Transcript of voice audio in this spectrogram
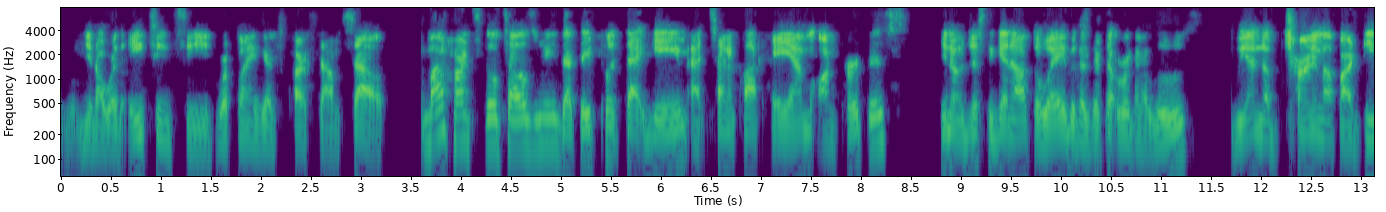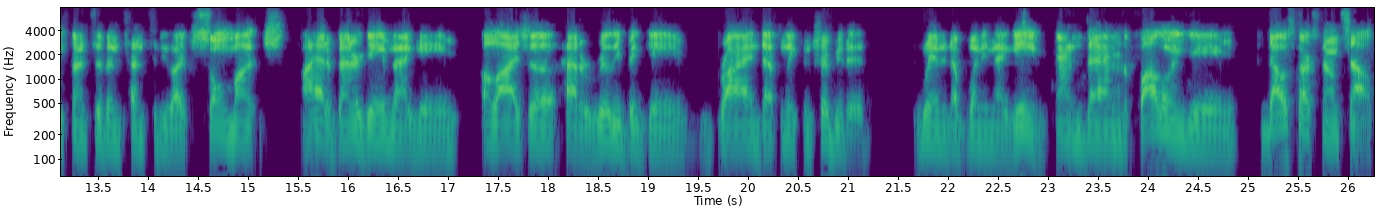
you know, we're the 18th seed. We're playing against Clarkstown South. My heart still tells me that they put that game at 10 o'clock a.m. on purpose, you know, just to get out the way because they thought we are going to lose. We end up turning up our defensive intensity like so much. I had a better game that game. Elijah had a really big game. Brian definitely contributed we ended up winning that game. And then the following game, that was Clarkstown South.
